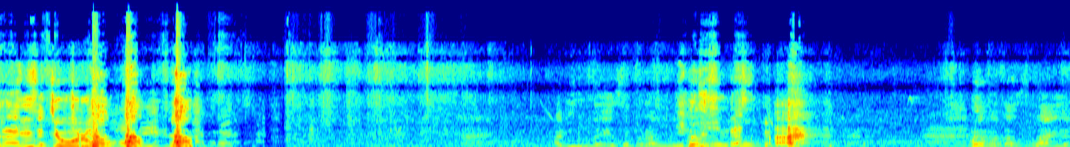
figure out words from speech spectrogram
грається. І дьору. Він молодий, він хоче гратися. А він в неї забирає. А вона знає.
